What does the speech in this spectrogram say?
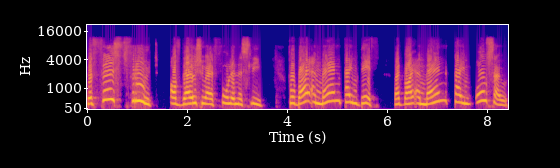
the first fruit of those who have fallen asleep. For by a man came death, but by a man came also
